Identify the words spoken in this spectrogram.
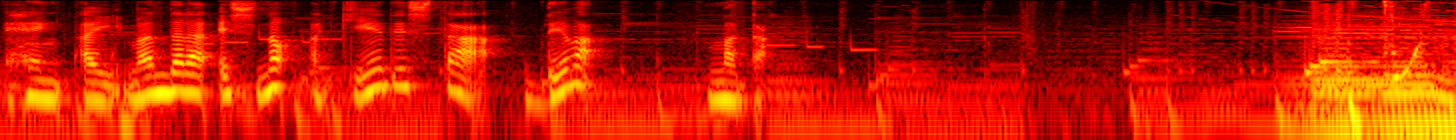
偏愛マンダラ絵師の秋江でした。ではまた。Música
